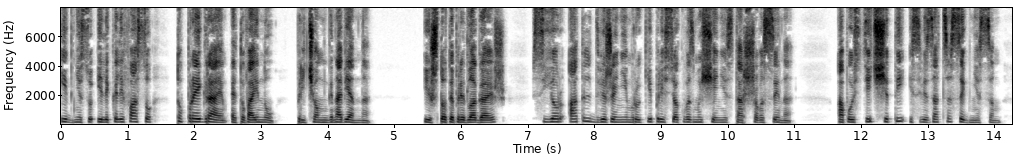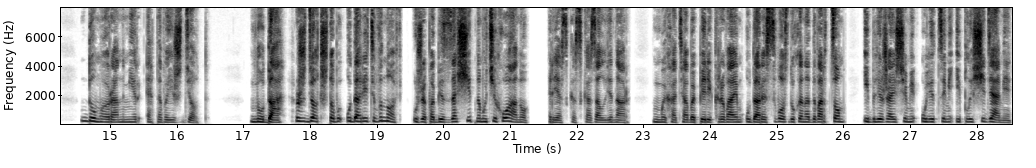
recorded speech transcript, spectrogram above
Игнису или Калифасу, то проиграем эту войну, причем мгновенно. «И что ты предлагаешь?» Сьор Атль движением руки пресек возмущение старшего сына. «Опустить щиты и связаться с Игнисом. Думаю, Ранмир этого и ждет». «Ну да, ждет, чтобы ударить вновь, уже по беззащитному Чихуану», — резко сказал Ленар. «Мы хотя бы перекрываем удары с воздуха над дворцом и ближайшими улицами и площадями.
